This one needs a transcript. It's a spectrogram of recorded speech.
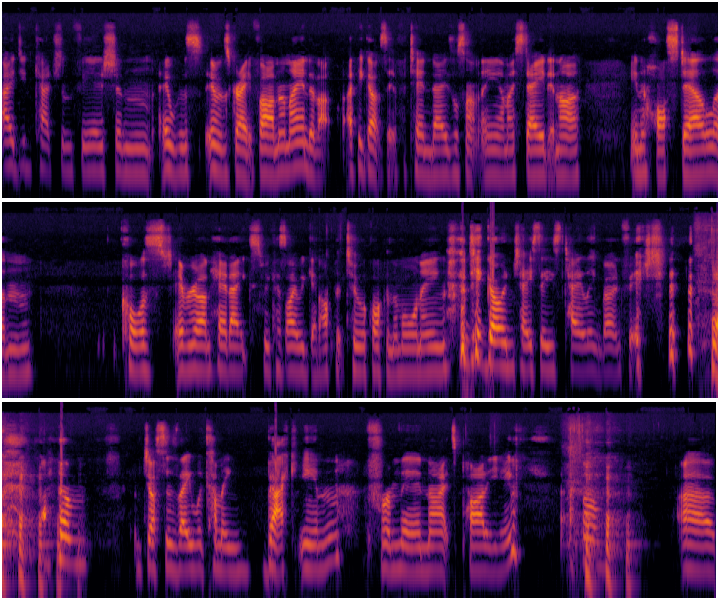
I did catch some fish, and it was it was great fun. And I ended up, I think I was there for ten days or something, and I stayed in a in a hostel and caused everyone headaches because I would get up at two o'clock in the morning to go and chase these tailing bonefish, um, just as they were coming back in from their nights partying. Um, uh,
